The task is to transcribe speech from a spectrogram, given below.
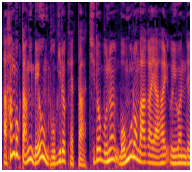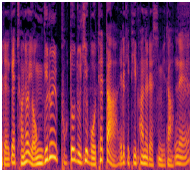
아, 한국당이 매우 무기력했다. 지도부는 몸으로 막아야 할 의원들에게 전혀 용기를 북돋우지 못했다. 이렇게 비판을 했습니다. 네.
